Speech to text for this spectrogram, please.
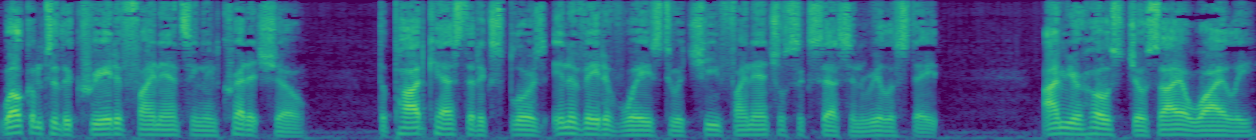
Welcome to the Creative Financing and Credit Show, the podcast that explores innovative ways to achieve financial success in real estate. I'm your host, Josiah Wiley,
